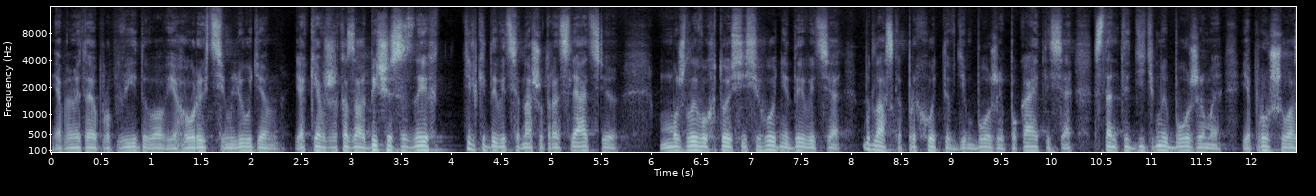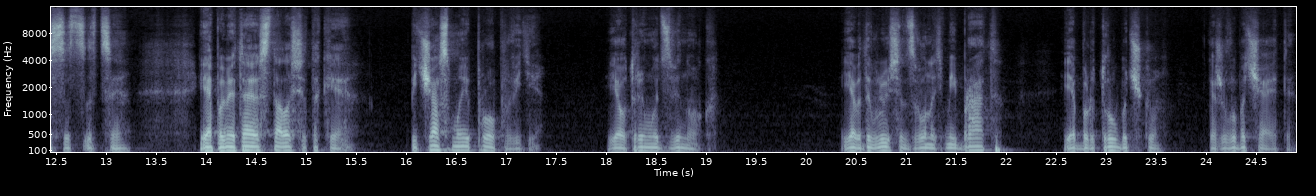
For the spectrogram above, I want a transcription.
Я пам'ятаю, проповідував, я говорив цим людям. Як я вже казав, більшість з них тільки дивиться нашу трансляцію. Можливо, хтось і сьогодні дивиться. Будь ласка, приходьте в Дім Божий, покайтеся, станьте дітьми Божими. Я прошу вас за це-. Я пам'ятаю, сталося таке. Під час моєї проповіді я отримую дзвінок. Я дивлюся, дзвонить мій брат, я беру трубочку, кажу, вибачайте.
